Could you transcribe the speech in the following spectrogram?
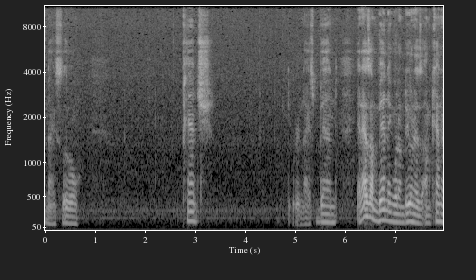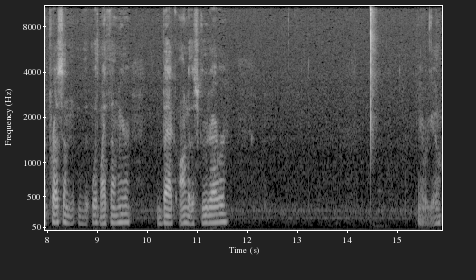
Nice little pinch. Give her a nice bend. And as I'm bending, what I'm doing is I'm kind of pressing with my thumb here back onto the screwdriver. There we go.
